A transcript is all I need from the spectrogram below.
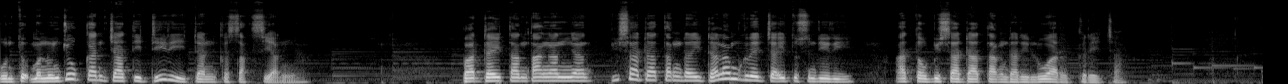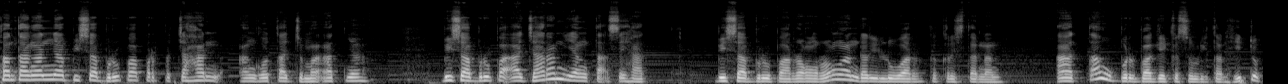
untuk menunjukkan jati diri dan kesaksiannya. Badai tantangannya bisa datang dari dalam gereja itu sendiri atau bisa datang dari luar gereja. Tantangannya bisa berupa perpecahan anggota jemaatnya, bisa berupa ajaran yang tak sehat, bisa berupa rongrongan dari luar kekristenan, atau berbagai kesulitan hidup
